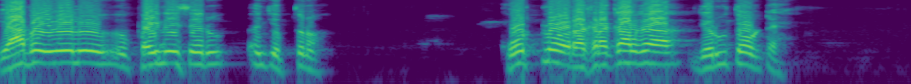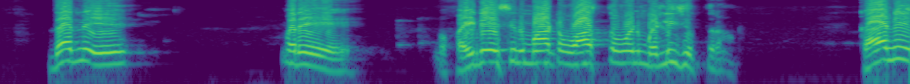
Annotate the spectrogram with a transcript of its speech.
యాభై వేలు పైన వేశారు అని చెప్తున్నాం. కోర్టులో రకరకాలుగా జరుగుతూ ఉంటాయి. దాన్ని మరి పైన వేసిన మాట వాస్తవం అని మళ్ళీ చెప్తున్నాను. కానీ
